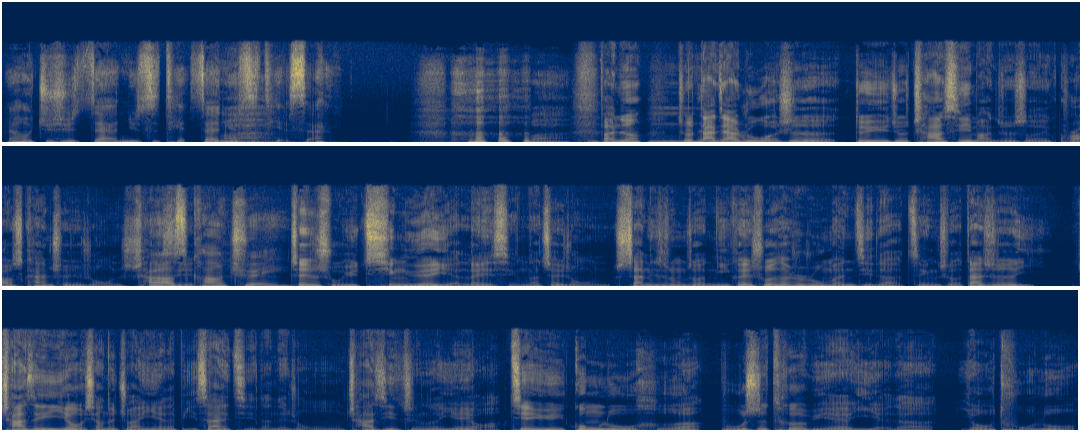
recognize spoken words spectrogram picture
然后继续在女子铁在女子铁三。哇，反正就是大家如果是对于就叉 C 嘛，就是所谓 cross country 这种叉 C，这是属于轻越野类型的这种山地自行车，你可以说它是入门级的自行车，但是叉 C 也有相对专业的比赛级的那种叉 C 自行车也有啊，介于公路和不是特别野的有土路，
